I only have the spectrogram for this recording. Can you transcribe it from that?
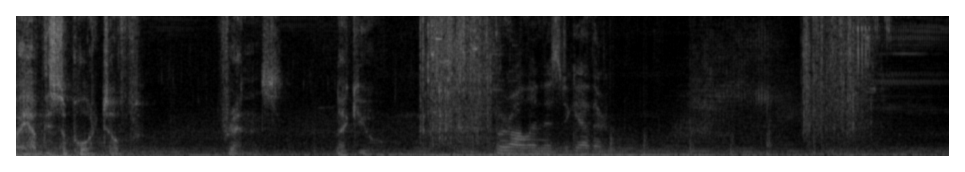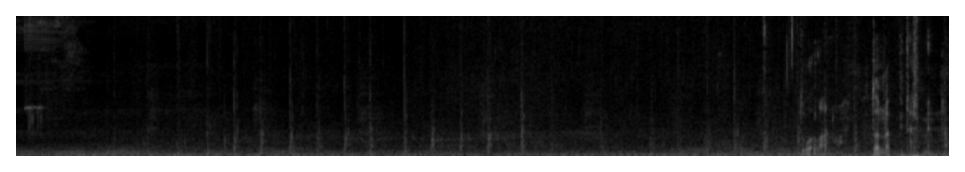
I have the support of friends like you. We're all in this together. Tonne pitäisi mennä.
